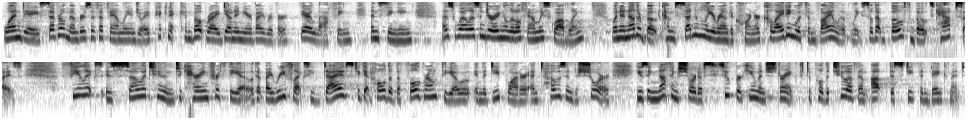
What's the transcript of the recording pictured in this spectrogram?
One day, several members of a family enjoy a picnic and boat ride down a nearby river. They are laughing and singing, as well as enduring a little family squabbling, when another boat comes suddenly around a corner, colliding with them violently so that both boats capsize. Felix is so attuned to caring for Theo that by reflex he dives to get hold of the full grown Theo in the deep water and tows him to shore, using nothing short of superhuman strength to pull the two of them up the steep embankment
